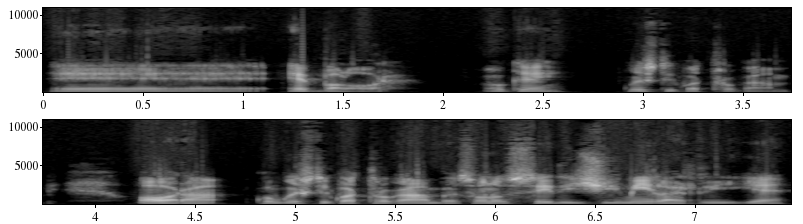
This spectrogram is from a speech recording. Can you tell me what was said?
e, e valore, ok? Questi quattro campi. Ora, con questi quattro campi, sono 16.000 righe,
